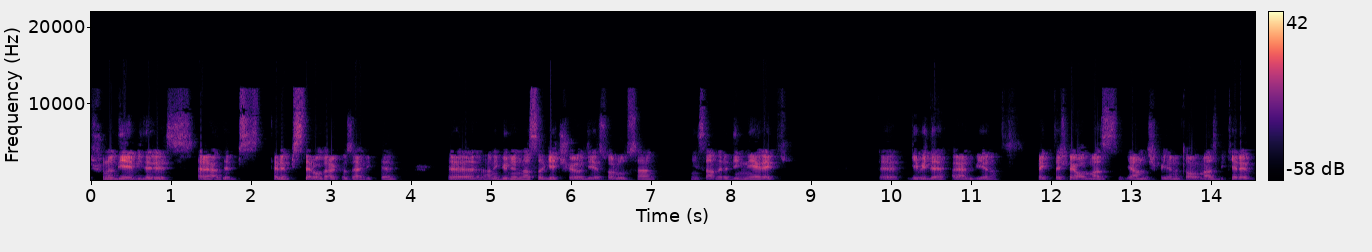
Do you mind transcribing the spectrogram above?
şunu diyebiliriz herhalde biz terapistler olarak özellikle. E, hani günün nasıl geçiyor diye sorulsa insanları dinleyerek e, gibi de herhalde bir yanıt pek de şey olmaz. Yanlış bir yanıt olmaz. Bir kere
